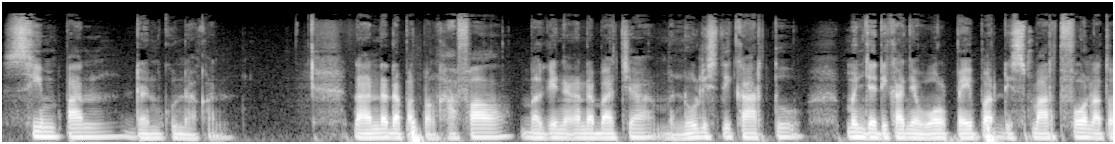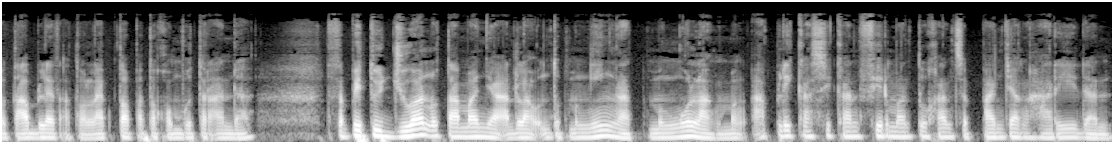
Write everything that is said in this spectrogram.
simpan dan gunakan. Nah, Anda dapat menghafal bagian yang Anda baca, menulis di kartu, menjadikannya wallpaper di smartphone atau tablet atau laptop atau komputer Anda. Tetapi tujuan utamanya adalah untuk mengingat, mengulang, mengaplikasikan firman Tuhan sepanjang hari dan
